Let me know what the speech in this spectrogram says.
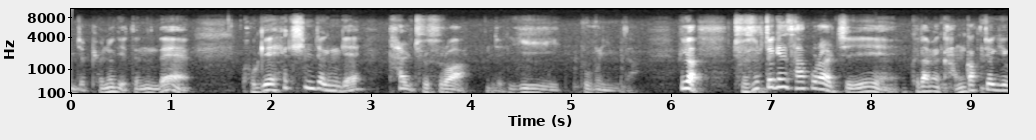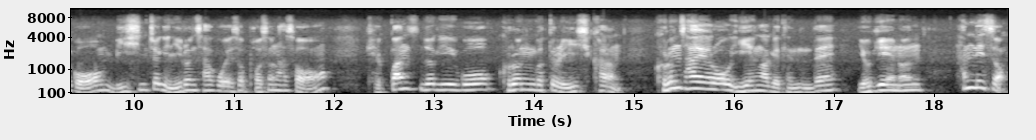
이제 변혁이 됐는데 거기에 핵심적인 게 탈주술화 이제 이 부분입니다. 그러니까 주술적인 사고랄지 그 다음에 감각적이고 미신적인 이런 사고에서 벗어나서 객관적이고 그런 것들을 인식하는 그런 사회로 이행하게 됐는데 여기에는 합리성,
